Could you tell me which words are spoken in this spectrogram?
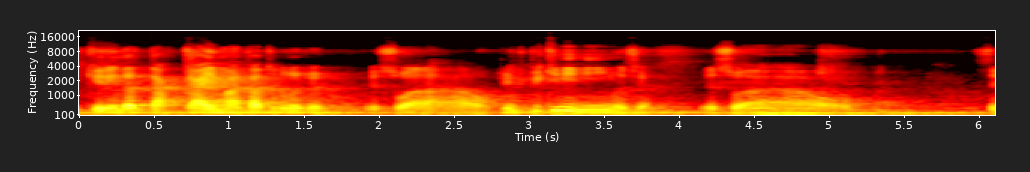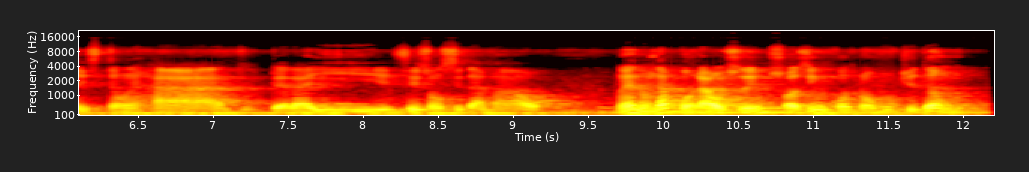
e querendo atacar e matar todo mundo. Pessoal, gente pequenininho assim, pessoal, vocês estão errados, peraí, vocês vão se dar mal. Não, é? não dá moral, isso aí sozinho contra uma multidão. Né?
